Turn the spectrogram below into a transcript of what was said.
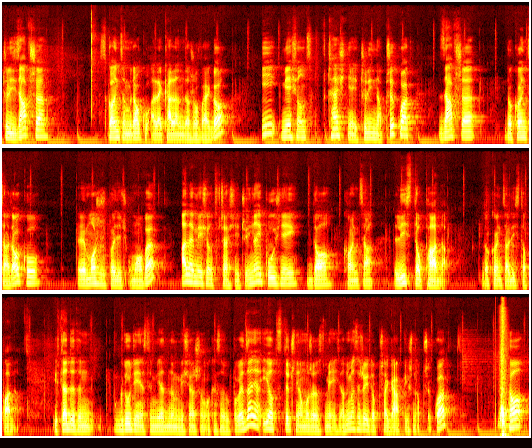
Czyli zawsze z końcem roku, ale kalendarzowego i miesiąc wcześniej, czyli na przykład zawsze do końca roku y, możesz powiedzieć umowę, ale miesiąc wcześniej, czyli najpóźniej do końca listopada. Do końca listopada. I wtedy ten grudzień jest tym jednym miesięcznym okresem wypowiedzenia i od stycznia możesz zmienić. Natomiast jeżeli to przegapisz na przykład, to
